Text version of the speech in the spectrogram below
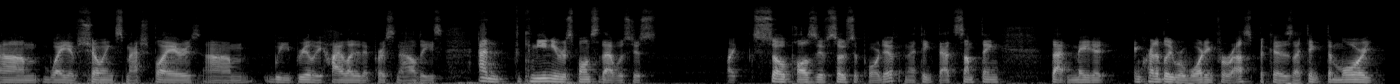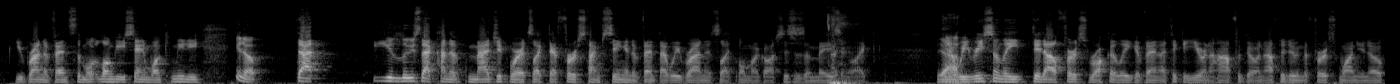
um, way of showing Smash players. Um, we really highlighted their personalities, and the community response to that was just like so positive, so supportive, and I think that's something that made it incredibly rewarding for us because I think the more you run events, the more longer you stay in one community, you know that you lose that kind of magic where it's like their first time seeing an event that we run. It's like, oh my gosh, this is amazing! Like yeah. You know, we recently did our first Rocket League event, I think a year and a half ago, and after doing the first one, you know,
